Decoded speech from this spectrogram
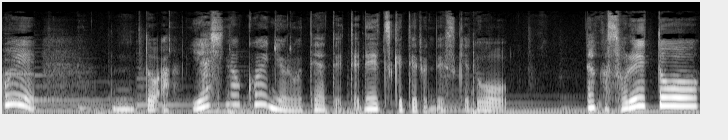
声んとあ癒しの声によるお手当ってねつけてるんですけどなんかそれと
